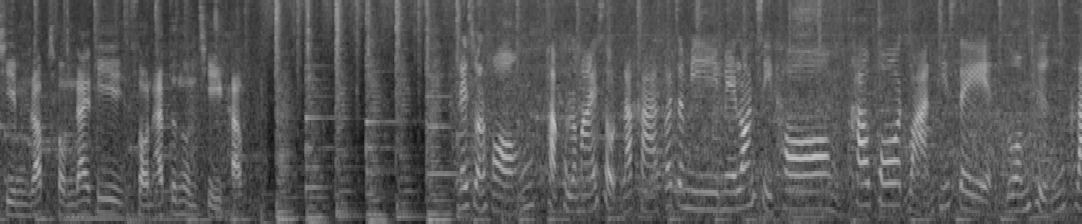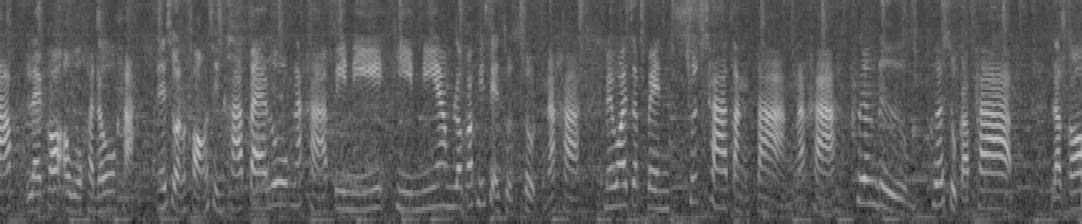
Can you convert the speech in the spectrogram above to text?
ชิมรับชมได้ที่โซน afternoon tea ครับ ในส่วนของผักผลไม้สดนะคะ ก็จะมีเมลอนสีทอง ข้าวโพดหวานพิเศษ รวมถึงพลับและก็อะโวคาโดค่ะ ในส่วนของสินค้าแปรรูปนะคะ ปีนี้พรีเมียมแล้วก็พิเศษสุดๆนะคะ ไม่ว่าจะเป็นชุดชาต่างๆนะคะ เครื่องดื่มเพื่อสุขภาพ แล้วก็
